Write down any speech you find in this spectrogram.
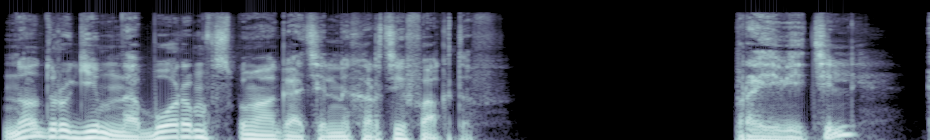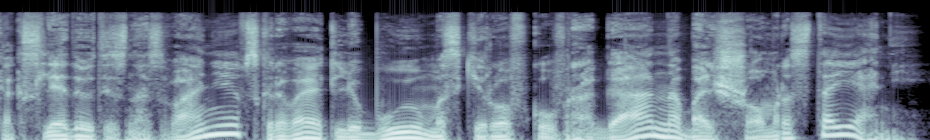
но другим набором вспомогательных артефактов. Проявитель как следует из названия, вскрывает любую маскировку врага на большом расстоянии.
